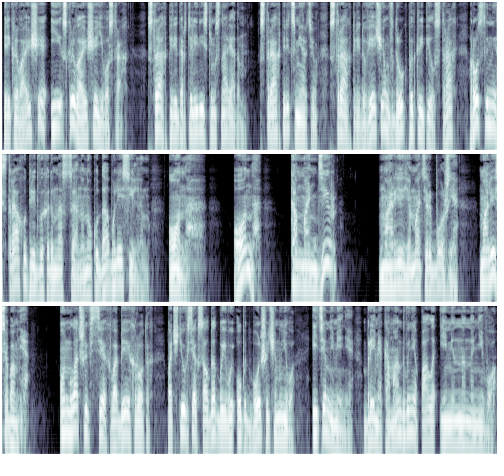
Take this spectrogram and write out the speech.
перекрывающее и скрывающее его страх. Страх перед артиллерийским снарядом, страх перед смертью, страх перед увечьем вдруг подкрепил страх, родственный страху перед выходом на сцену, но куда более сильным — он... он... командир? Мария, Матерь Божья, молись обо мне. Он младший всех в обеих ротах. Почти у всех солдат боевой опыт больше, чем у него. И тем не менее, бремя командования пало именно на него.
